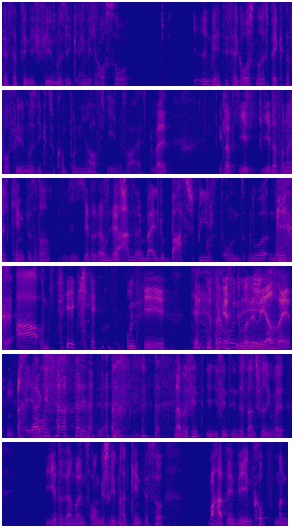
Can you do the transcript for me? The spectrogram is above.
deshalb finde ich Filmmusik eigentlich auch so. Irgendwie hätte ich sehr großen Respekt davor, Filmmusik zu komponieren. Auf jeden Fall. Weil ich glaube, je, jeder von euch kennt das oder jeder, der Unter selbst. anderem, weil du Bass spielst und nur Note A und C kennst. Und E. Ihr vergesst immer die E. Leerseiten. Ja, Oh. genau. Nein, aber ich finde ich es insofern schwierig, weil jeder, der mal einen Song geschrieben hat, kennt es so. Man hat eine Idee im Kopf, man,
